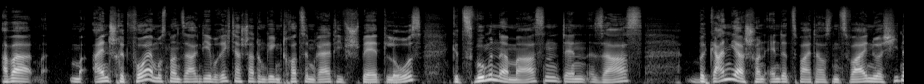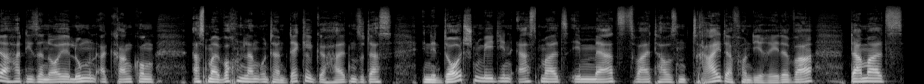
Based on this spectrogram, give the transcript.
Aber einen Schritt vorher muss man sagen, die Berichterstattung ging trotzdem relativ spät los, gezwungenermaßen, denn SARS begann ja schon Ende 2002, nur China hat diese neue Lungenerkrankung erstmal wochenlang unterm Deckel gehalten, sodass in den deutschen Medien erstmals im März 2003 davon die Rede war. Damals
